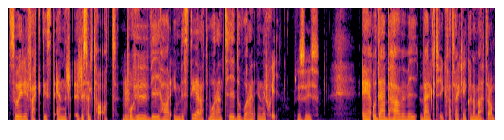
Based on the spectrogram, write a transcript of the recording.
så är det faktiskt en resultat mm. på hur vi har investerat vår tid och vår energi. Precis. Eh, och där behöver vi verktyg för att verkligen kunna mäta dem.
